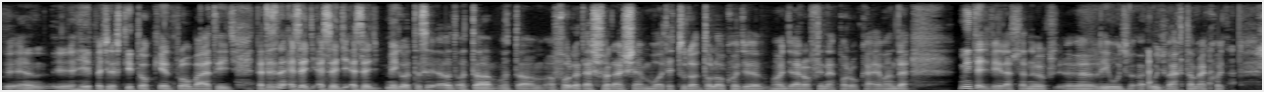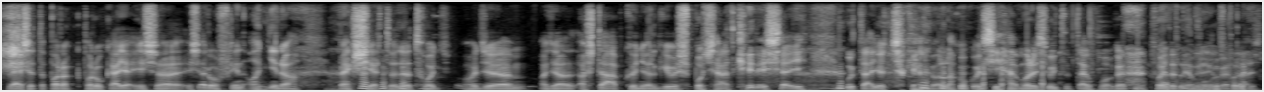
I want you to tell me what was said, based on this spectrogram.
ilyen hétpecsétes titokként próbált így. Tehát ez, ez, egy, ez, egy, ez egy, még ott, az, ott, a, ott a, a forgatás során sem volt egy tudott dolog, hogy, hogy Errol Flintnek parókája van, de mint egy véletlenül Lee úgy, úgy vágta meg, hogy leesett a parak, parókája, és, és Errol Flynn annyira megsértődött, hogy, hogy, hogy a, a stáb könyörgős kérései után jött csak elő a lakókocsiával, és úgy tudták forgatni, folytatni hát a forgatást.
